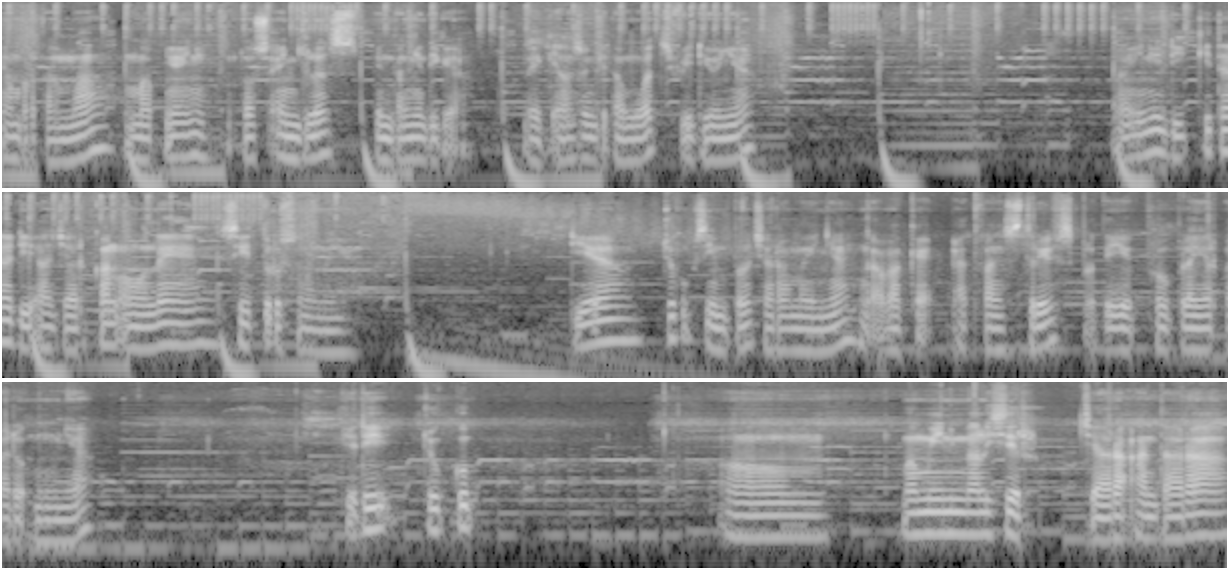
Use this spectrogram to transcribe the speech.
Yang pertama, mapnya ini Los Angeles bintangnya 3. Baik, langsung kita watch videonya. Nah, ini di, kita diajarkan oleh Citrus namanya. Dia cukup simple cara mainnya, nggak pakai advanced drift seperti pro player pada umumnya. Jadi cukup um, meminimalisir jarak antara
